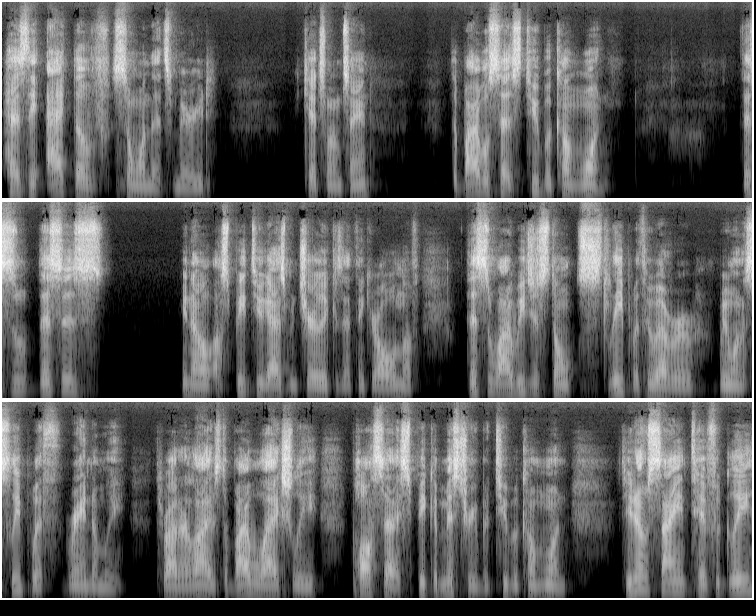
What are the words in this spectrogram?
has the act of someone that's married, catch what I'm saying? The Bible says two become one. This is this is, you know, I'll speak to you guys maturely because I think you're old enough. This is why we just don't sleep with whoever we want to sleep with randomly throughout our lives. The Bible actually, Paul said, I speak a mystery, but two become one. Do you know scientifically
